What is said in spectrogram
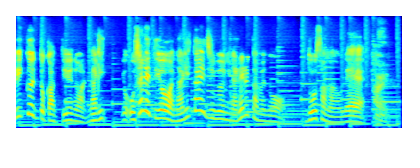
ウィッグとかっていうのはなりおしゃれって要はなりたい自分になれるための動作なのではい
